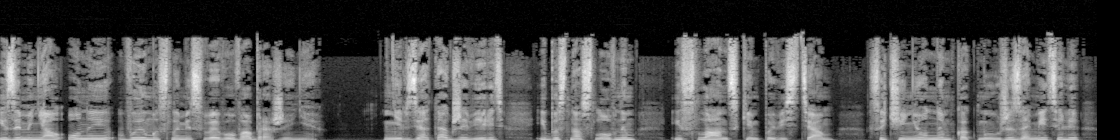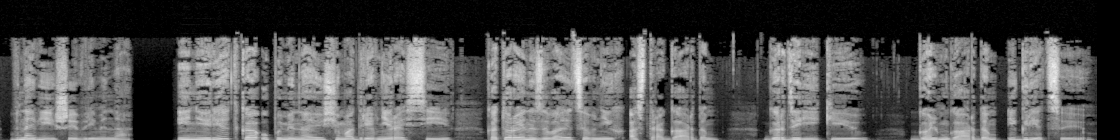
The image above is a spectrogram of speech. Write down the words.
и заменял он и вымыслами своего воображения. Нельзя также верить и баснословным исландским повестям – сочиненным, как мы уже заметили, в новейшие времена, и нередко упоминающим о Древней России, которая называется в них Острогардом, Гардерикию, Гальмгардом и Грецией.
